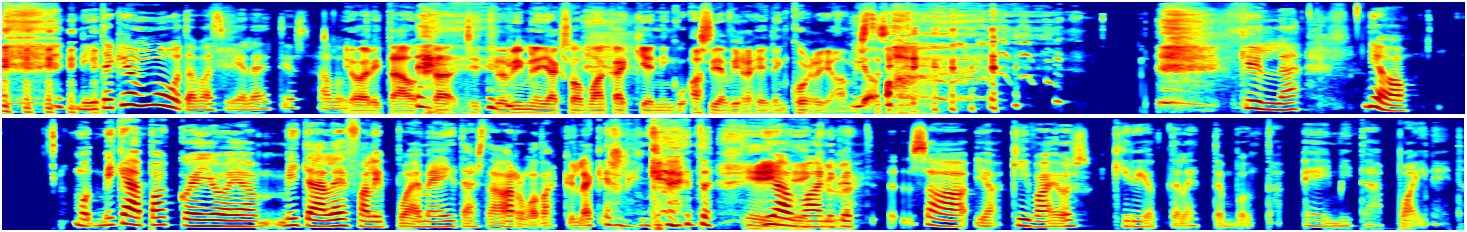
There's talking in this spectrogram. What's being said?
Niitäkin on muutama siellä, että jos haluat. Joo, eli tämä, sitten tämä viimeinen jakso on vaan kaikkien niin kuin asiavirheiden korjaamista Joo. sitten. Kyllä, joo. Mutta mikään pakko ei ole ja mitään leffalippua ei me ei tästä arvota kyllä kenellekään. Että Ei, ihan ei vaan niin, kyllä. että saa ja kiva, jos kirjoittelette, mutta ei mitään paineita.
